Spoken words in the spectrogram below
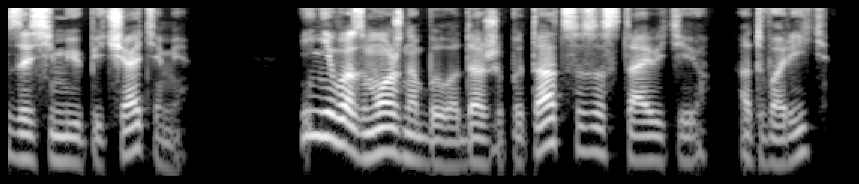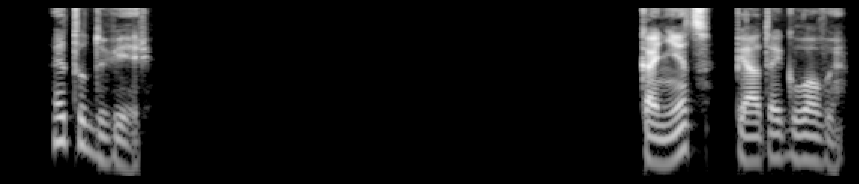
за семью печатями, и невозможно было даже пытаться заставить ее отворить эту дверь. Конец пятой главы.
